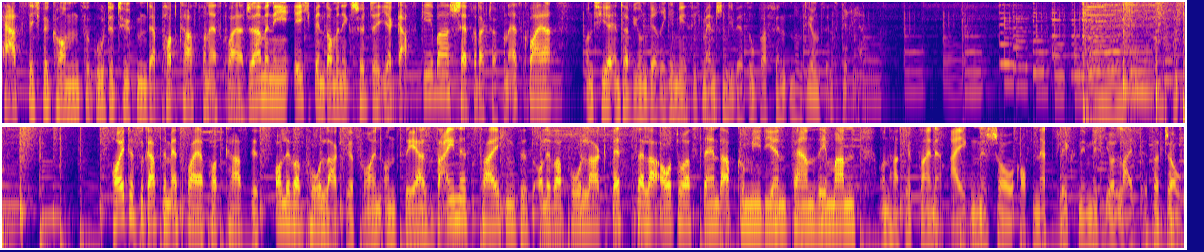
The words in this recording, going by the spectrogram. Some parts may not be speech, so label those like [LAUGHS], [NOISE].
Herzlich willkommen zu Gute Typen, der Podcast von Esquire Germany. Ich bin Dominik Schütte, Ihr Gastgeber, Chefredakteur von Esquire und hier interviewen wir regelmäßig Menschen, die wir super finden und die uns inspirieren. Heute zu Gast im Esquire Podcast ist Oliver Polak. Wir freuen uns sehr. Seines Zeichens ist Oliver Polak Bestseller-Autor, Stand-up-Comedian, Fernsehmann und hat jetzt seine eigene Show auf Netflix, nämlich Your Life is a Joke.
